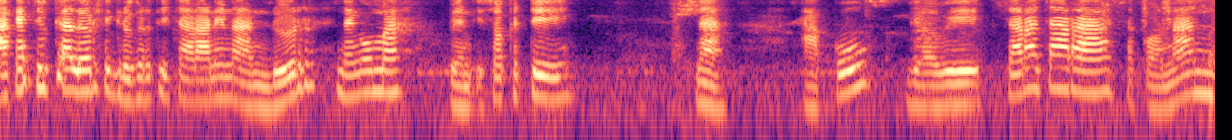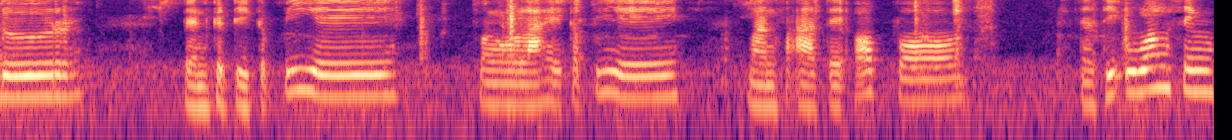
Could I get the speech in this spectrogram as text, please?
akeh juga lur sing ngerti carane nandur neng omah ben iso gede. Nah aku gawe cara-cara seko nandur. Ben gede kepiye mengolahi kepiye manfaatnya opo jadi uang sing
